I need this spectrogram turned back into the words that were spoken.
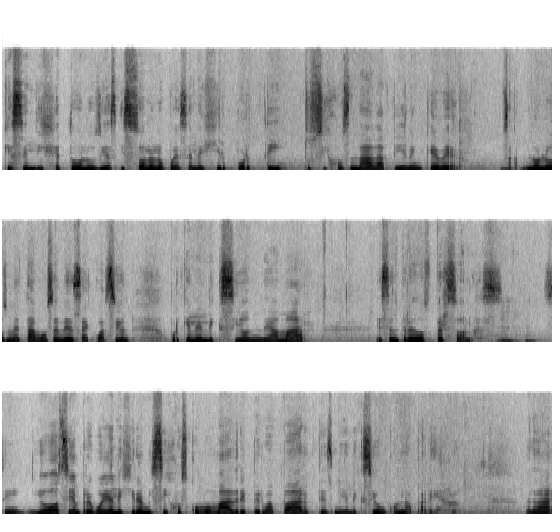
que se elige todos los días y solo lo puedes elegir por ti. Tus hijos nada tienen que ver. O sea, no los metamos en esa ecuación, porque la elección de amar es entre dos personas. ¿sí? Yo siempre voy a elegir a mis hijos como madre, pero aparte es mi elección con la pareja. ¿Verdad?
